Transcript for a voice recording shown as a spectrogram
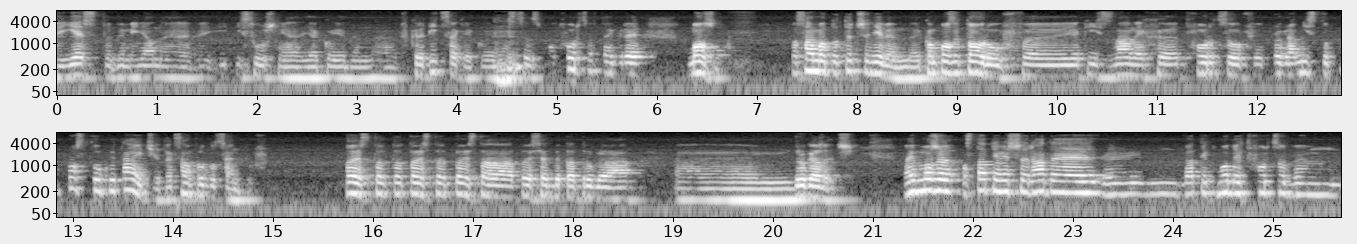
jest wymieniony i, i słusznie jako jeden w kredytach, jako jeden z mhm. współtwórców tej gry. Można. To samo dotyczy, nie wiem, kompozytorów, e, jakichś znanych e, twórców, programistów. Po prostu pytajcie, tak samo producentów. To jest, to, to, to jest, to, to jest, ta, to jest jakby ta druga, druga rzecz. No i może ostatnią jeszcze radę dla tych młodych twórców bym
